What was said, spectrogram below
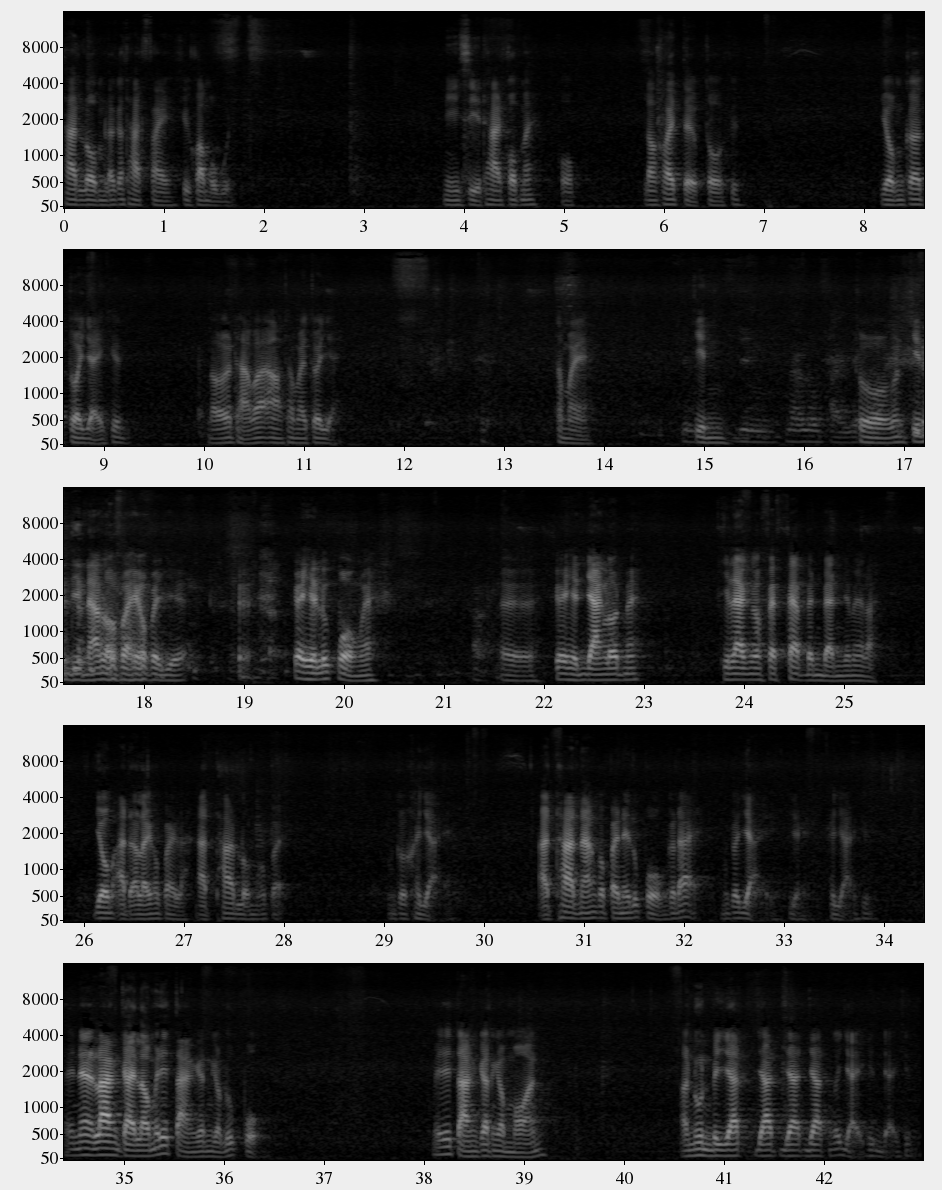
ธาตุลมแล้วก็ธาตุไฟคือความอบอุ่น มีสี่ธาตุครบไหมครบเราค่อยเติบโตขึ้น โยมก็ตัวใหญ่ขึ้น เราก็ถามว่าอ้าวทำไมตัวใหญ่ทำไมอะกินดินน้ำลมไฟเยอะถูกมันกินดินน้ำลมไฟเข้าไปเยอะเคยเห็นลูกโป่งไหมครับเออเคยเห็นยางรถไหมทีแรกก็แฟบๆแบนๆใช่ไหมล่ะโยมอัดอะไรเข้าไปล่ะ อัดธาตุลมเข้าไป มันก็ขยาย อัดธาตุน้ำเข้าไปในลูกโป่งก็ได้ มันก็ใหญ่ใหญ่ขยายขึ้นไอ้แน่ร่างกายเราไม่ได้ต่างกันกับลูกโป่ง ไม่ได้ต่างกันกับหมอนเอานุ่นไปยัดยัดยัดยัดมันก็ใหญ่ขึ้นใหญ่ขึ้น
